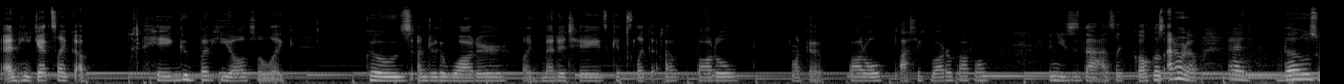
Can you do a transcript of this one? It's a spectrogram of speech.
and he gets like a pig, but he also like goes under the water, like meditates, gets like a, a bottle, like a bottle, plastic water bottle and uses that as like goggles. I don't know. And those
